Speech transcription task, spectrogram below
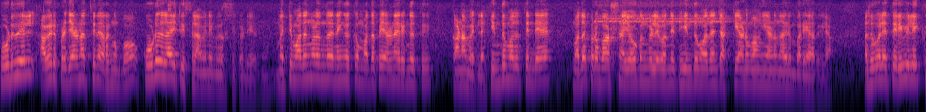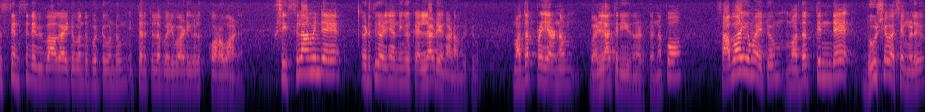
കൂടുതൽ അവർ പ്രചരണത്തിന് ഇറങ്ങുമ്പോൾ കൂടുതലായിട്ട് ഇസ്ലാമിനെ വിമർശിക്കേണ്ടി വരുന്നു മറ്റു മതങ്ങളൊന്നും നിങ്ങൾക്ക് മതപ്രചരണ രംഗത്ത് കാണാൻ പറ്റില്ല. ഹിന്ദു മതത്തിന്റെ മതപ്രഭാഷണ യോഗങ്ങളിൽ വന്നിട്ട് ഹിന്ദു മതം ചക്കിയാണ് വാങ്ങിയാണെന്ന് ആരും പറയാറില്ല. അതുപോലെ തെരുവിൽ ക്രിസ്ത്യൻസിന്റെ വിഭാഗമായിട്ട് ബന്ധപ്പെട്ടുകൊണ്ടും ഇത്തരത്തിലുള്ള പരിപാടികൾ കുറവാണ്. പക്ഷേ ഇസ്ലാമിന്റെ എടുത്തു കഴിഞ്ഞാൽ നിങ്ങൾക്ക് എല്ലാവരുടെയും കാണാൻ പറ്റും. മതപ്രചരണം വല്ലാത്ത രീതിയിൽ നടത്തുകയാണ്. അപ്പോൾ സ്വാഭാവികമായിട്ടും മതത്തിന്റെ ദൂഷ്യവശങ്ങൾ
